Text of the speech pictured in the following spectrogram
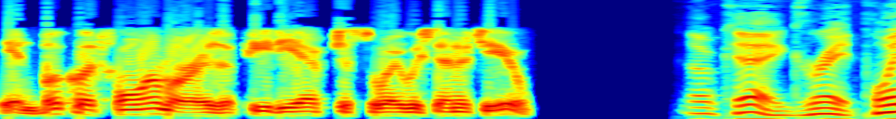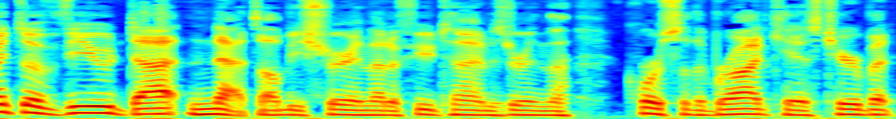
in booklet form or as a PDF, just the way we send it to you. Okay, great. Pointofview.net. I'll be sharing that a few times during the course of the broadcast here. But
